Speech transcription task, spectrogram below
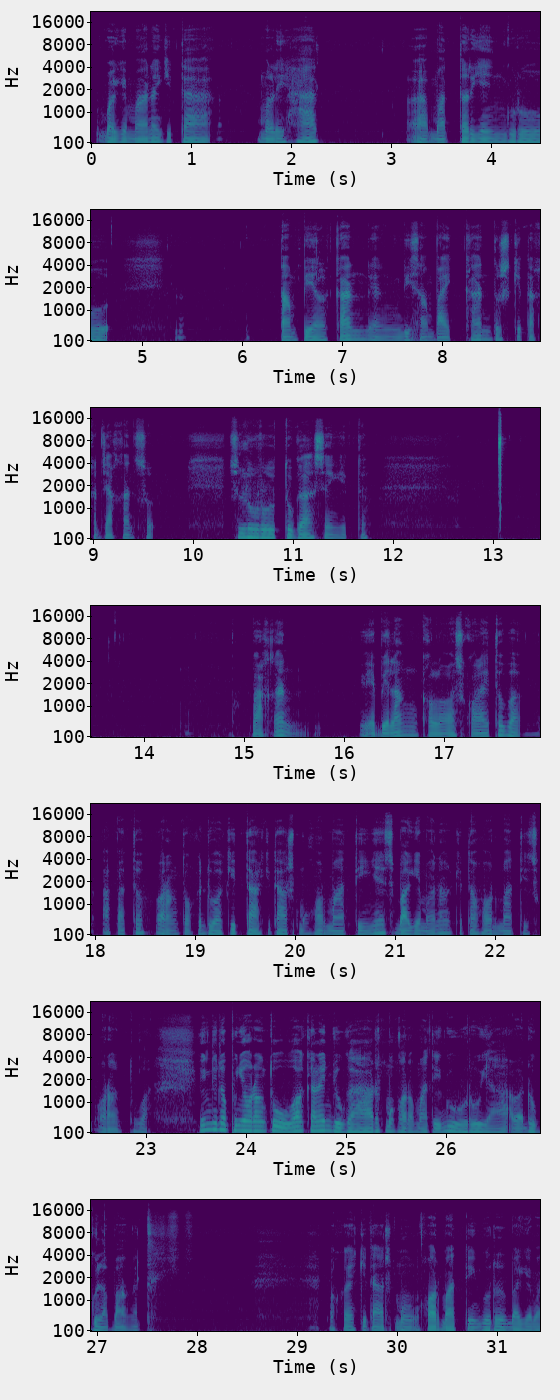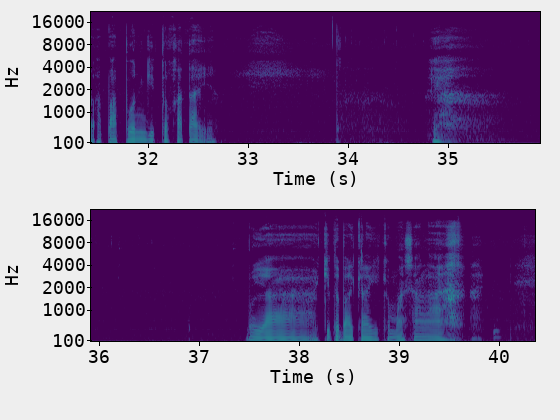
Bagaimana kita melihat uh, materi yang guru tampilkan yang disampaikan terus kita kerjakan seluruh tugasnya gitu. Bahkan dia bilang kalau sekolah itu apa tuh orang tua kedua kita kita harus menghormatinya sebagaimana kita menghormati orang tua. Yang tidak punya orang tua kalian juga harus menghormati guru ya. Waduh gula banget. Pokoknya kita harus menghormati guru bagaimana apa pun gitu katanya. Ya. Oh ya kita balik lagi ke masalah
